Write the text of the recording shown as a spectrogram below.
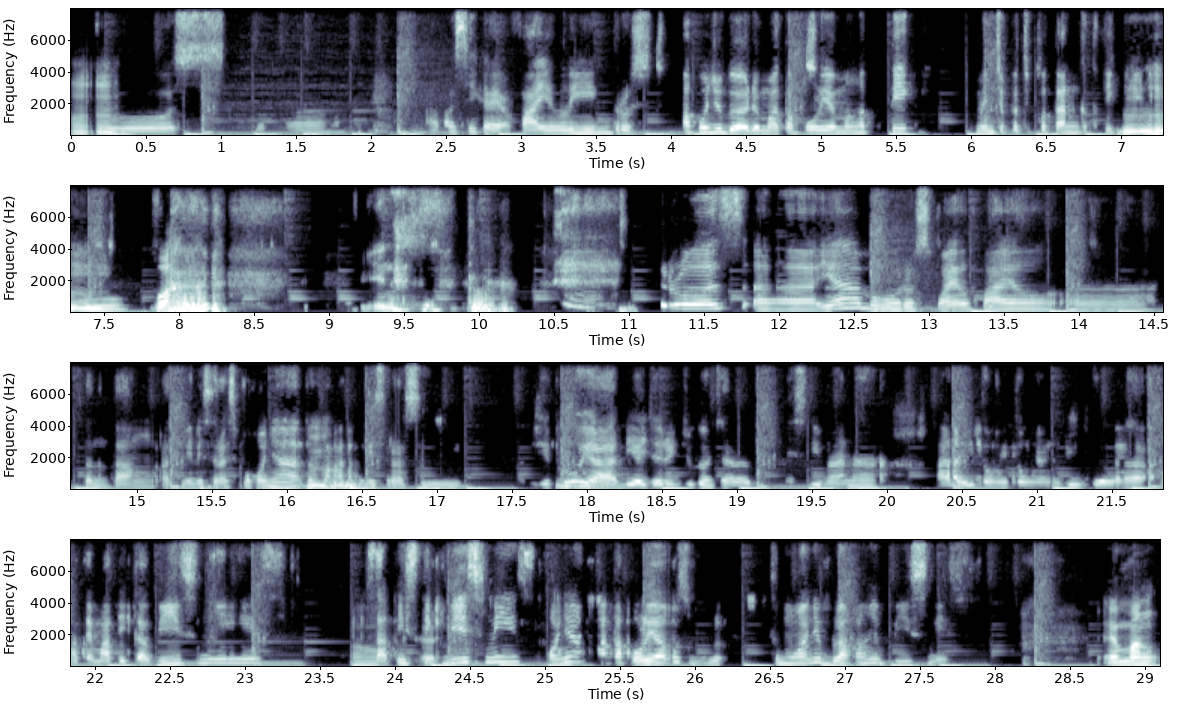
Mm-mm. terus eh, apa sih kayak filing, terus aku juga ada mata kuliah mengetik, main cepet-cepetan ketik gitu. Mm-mm. Wah. In- Terus eh, ya mengurus file-file eh, tentang administrasi, pokoknya tentang Hmm. administrasi. Di situ Hmm. ya diajarin juga cara bisnis gimana, ada hitung-hitungan juga, matematika bisnis, Oh, statistik bisnis. Pokoknya mata kuliah aku semuanya belakangnya bisnis. Emang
